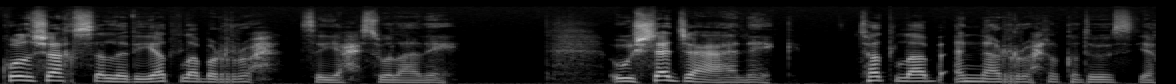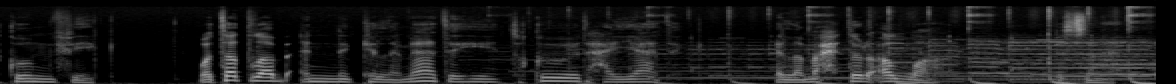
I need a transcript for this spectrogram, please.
كل شخص الذي يطلب الروح سيحصل عليه أشجع عليك. تطلب أن الروح القدس يقوم فيك. وتطلب أن كلماته تقود حياتك. إلى محضر الله بالسماء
